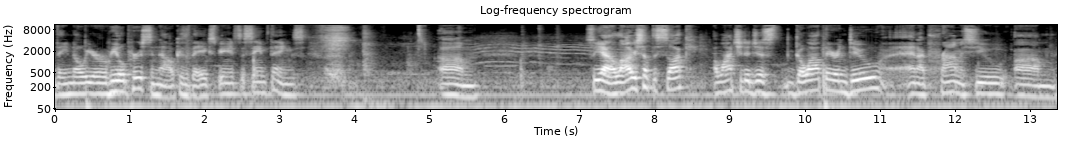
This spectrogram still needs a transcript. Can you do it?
they know you're a real person now because they experience the same things. Um, so yeah, allow yourself to suck. I want you to just go out there and do, and I promise you, um,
